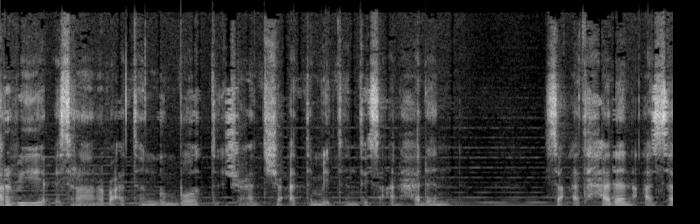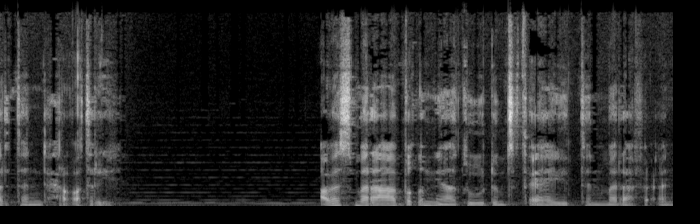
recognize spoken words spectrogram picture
ዓርቢ 24 ግንቦት 1991 ሰዓት 1 10 ድሕሪ ቀትሪ ኣብ ኣስመራ ብቕንያቱ ድምፂ ጠያይትን መዳፍዕን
